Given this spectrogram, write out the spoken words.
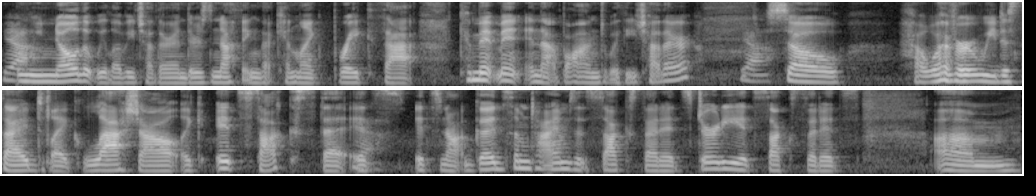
Yeah. And we know that we love each other and there's nothing that can like break that commitment and that bond with each other. Yeah. So however we decide to like lash out, like it sucks that Yeah. it's it's not good sometimes. It sucks that it's dirty. It sucks that it's um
